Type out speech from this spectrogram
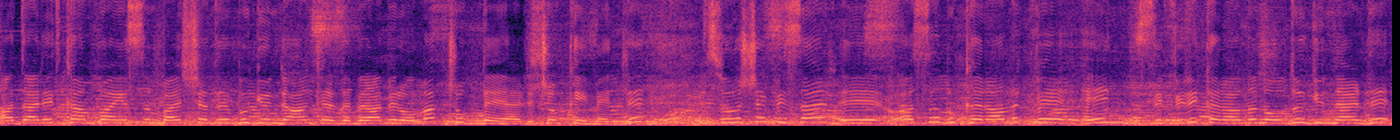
adalet kampanyasının başladığı bugün de Ankara'da beraber olmak çok değerli, çok kıymetli. Sonuçta bizler e, asıl bu karanlık ve en zifiri karanlığın olduğu günlerde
